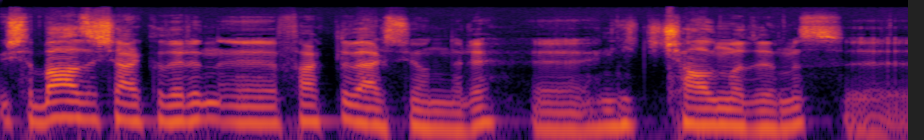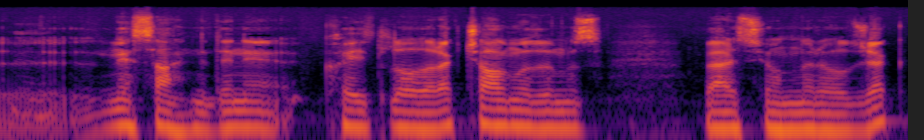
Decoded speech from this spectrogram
işte bazı şarkıların e, farklı versiyonları e, hani hiç çalmadığımız e, ne sahnede ne kayıtlı olarak çalmadığımız versiyonları olacak.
